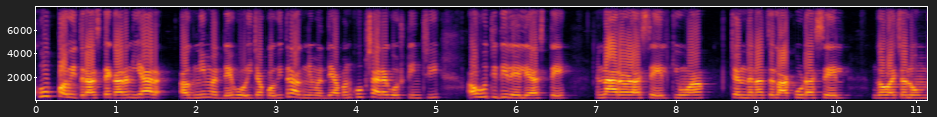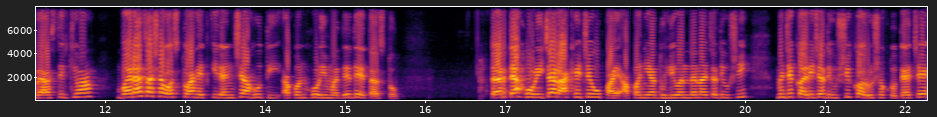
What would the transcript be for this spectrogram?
खूप पवित्र असते कारण या अग्नीमध्ये होळीच्या पवित्र अग्नीमध्ये आपण खूप साऱ्या गोष्टींची आहुती दिलेली असते. नारळ असेल किंवा चंदनाचं लाकूड असेल गव्हाच्या लोंब्या असतील किंवा बऱ्याच अशा वस्तू आहेत की ज्यांची आहुती आपण होळीमध्ये देत असतो. तर त्या होळीच्या राखेचे उपाय आपण या धुलीवंदनाच्या दिवशी म्हणजे करीच्या दिवशी करू शकतो. त्याचे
